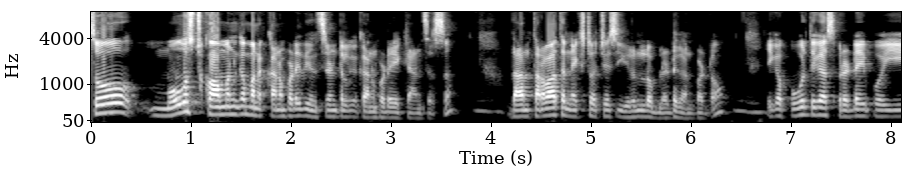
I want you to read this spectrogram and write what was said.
సో మోస్ట్ కామన్గా మనకు కనపడేది ఇన్సిడెంటల్గా కనపడే క్యాన్సర్స్ దాని తర్వాత నెక్స్ట్ వచ్చేసి యూరిన్లో బ్లడ్ కనపడడం. ఇక పూర్తిగా స్ప్రెడ్ అయిపోయి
